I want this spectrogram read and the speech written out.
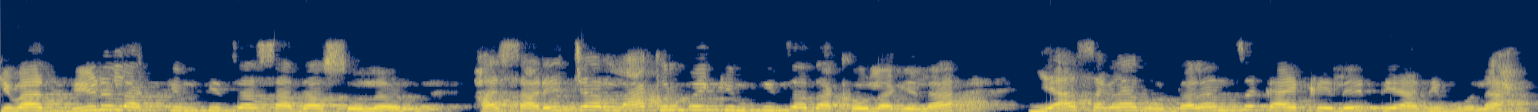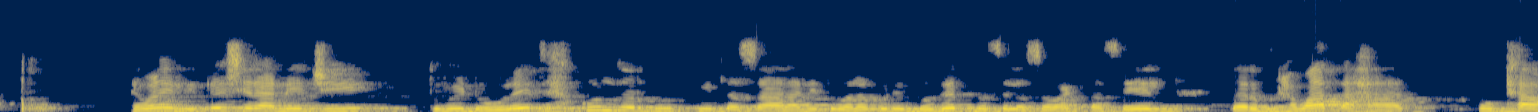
किंवा दीड लाख किमतीचा साधा सोलर हा साडेचार लाख रुपये किमतीचा दाखवला गेला या सगळ्या घोटाळ्यांचं काय केलंय ते आधी बोला. त्यामुळे नितेश राणेजी तुम्ही डोळे झाकून जर दूध पित असाल आणि तुम्हाला कोणी बघत नसेल असं वाटत असेल तर भ्रमात आहात उठा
